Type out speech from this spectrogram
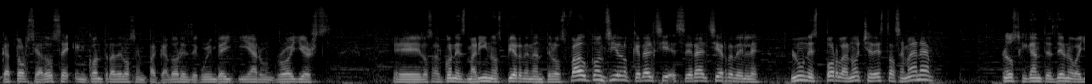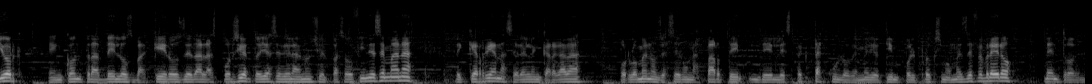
14 a 12 en contra de los empacadores de Green Bay y Aaron Rodgers. Eh, los halcones marinos pierden ante los Falcons y en lo que será el cierre del lunes por la noche de esta semana. Los gigantes de Nueva York en contra de los vaqueros de Dallas. Por cierto, ya se dio el anuncio el pasado fin de semana de que Rihanna será la encargada por lo menos de hacer una parte del espectáculo de medio tiempo el próximo mes de febrero dentro del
